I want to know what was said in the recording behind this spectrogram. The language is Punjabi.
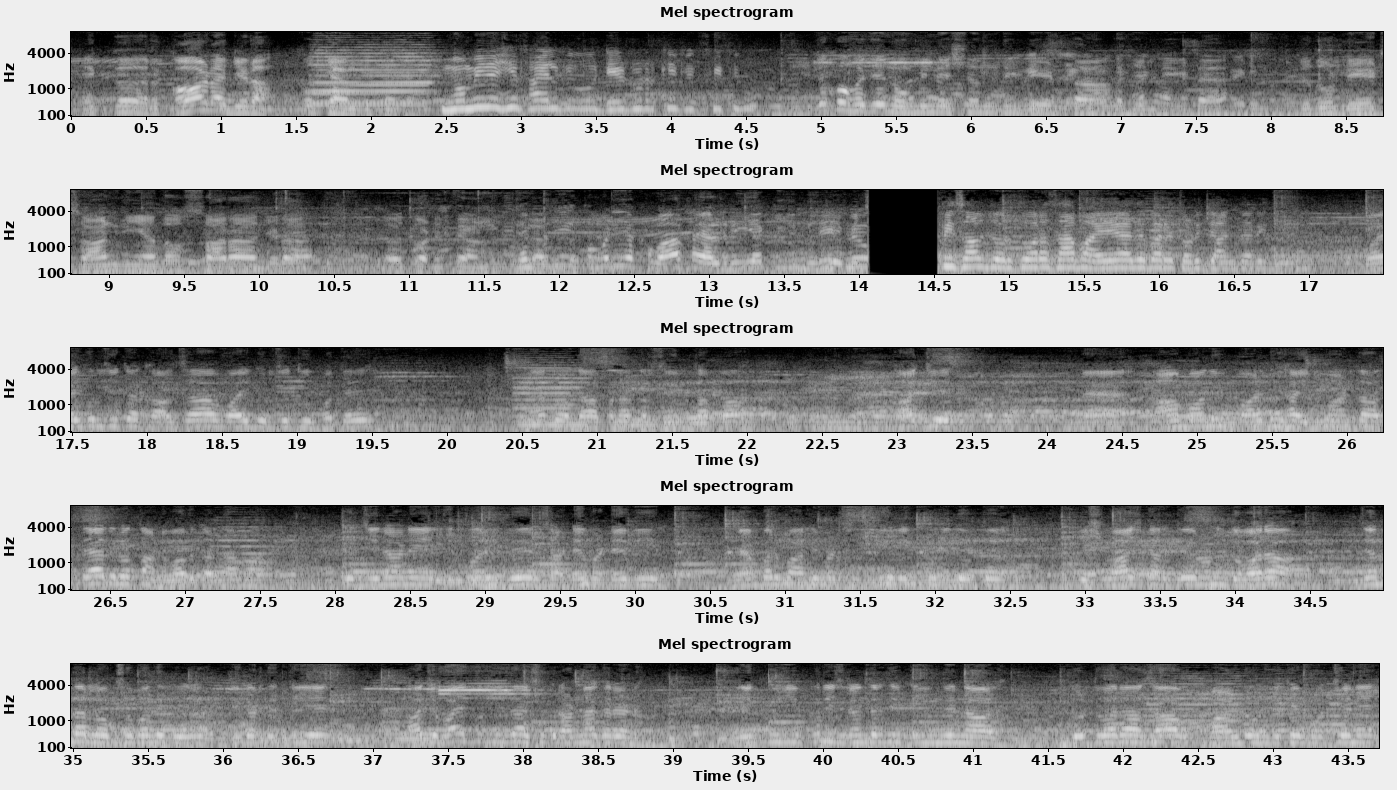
ਇੱਕ ਰਿਕਾਰਡ ਹੈ, ਜਿਹੜਾ ਉਹ ਕਾਇਮ ਕੀਤਾ ਜਾਵੇ। ਨੋਮੀਨੇਸ਼ਨ ਫਾਈਲ ਕੀ ਡੇਟ ਨੂੰ ਰੱਖੀ ਫਿਕਸ ਕੀਤੀ ਸੀ? ਦੇਖੋ ਹਜੇ ਨੋਮੀਨੇਸ਼ਨ ਦੀ ਡੇਟ ਤਾਂ ਹਜੇ ਲੇਟ ਹੈ। ਜਦੋਂ ਡੇਟਸ ਆਉਣਗੀਆਂ ਤਾਂ ਉਹ ਸਾਰਾ ਜਿਹੜਾ ਅ, ਤੁਹਾਡੇ ਧਿਆਨ ਦੇ ਵਿੱਚ ਲੱਗ ਇੱਕ ਜਾਏਗਾ। ਬੜੀ ਅਖਬਾਰ ਫੈਲ ਰਹੀ ਹੈ ਕਿ ਬੀਜੇਪੀ ਪੀ ਸਾਹਿਬ ਗੁਰਦੁਆਰਾ ਸਾਹਿਬ ਆਏ ਆ ਇਹਦੇ ਬਾਰੇ ਥੋੜੀ ਜਾਣਕਾਰੀ ਦਿਓ। ਵਾਹਿਗੁਰੂ ਜੀ ਕਾ ਖਾਲਸਾ ਵਾਹਿਗੁਰੂ ਜੀ ਕੀ ਫਤਿਹ। ਮੈਂ ਤੁਹਾਡਾ ਆਪਣਾ ਤਰਸੀਮ ਥਾਪਾ। ਅੱਜ ਮੈਂ Aam Aadmi party high command ਦਾ ਤਹਿ ਦਿਲੋਂ ਧੰਨਵਾਦ ਕਰਦਾ ਹਾਂ ਕਿ ਜਿਨ੍ਹਾਂ ਨੇ ਇੱਕ ਵਾਰੀ ਫੇਰ ਸਾਡੇ ਵੱਡੇ ਵੀਰ, ਮੈਂਬਰ ਪਾਰਲੀਮੈਂਟ ਸੁਸ਼ੀਲ ਰਿੰਕੂ ਜੀ ਦੇ ਉੱਤੇ ਵਿਸ਼ਵਾਸ ਕਰਕੇ ਉਹਨਾਂ ਨੂੰ ਦੁਬਾਰਾ ਜੰਦਰ ਲੋਕ ਸਭਾ ਦੀ ਟਿਕਟ ਦਿੱਤੀ ਹੈ ਅੱਜ ਵਾਹਿਗੁਰੂ ਜੀ ਦਾ ਸ਼ੁਕਰਾਨਾ ਕਰਨ ਰਿੰਕੂ ਜੀ ਪੂਰੀ ਜਲੰਧਰ ਦੀ ਟੀਮ ਦੇ ਨਾਲ ਗੁਰਦੁਆਰਾ ਸਾਹਿਬ, ਮਾਲਡੋਨ ਵਿਖੇ ਪਹੁੰਚੇ ਨੇ।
